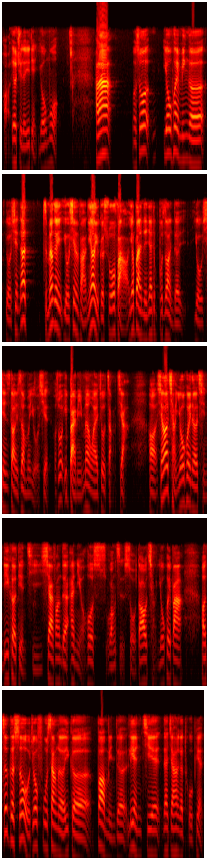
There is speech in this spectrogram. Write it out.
好，又觉得有点幽默，好啦，我说优惠名额有限，那。怎么样个有限法？你要有个说法啊，要不然人家就不知道你的有限到底是怎么有限。我说一百名卖完就涨价，好，想要抢优惠呢，请立刻点击下方的按钮或网址，手刀抢优惠吧。好，这个时候我就附上了一个报名的链接，再加上一个图片。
